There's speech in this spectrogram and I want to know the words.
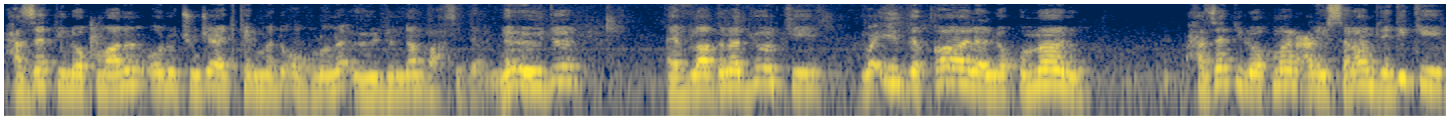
Hazreti Lokman'ın 13. ayet-i kerimede oğluna öğüdünden bahseder. Ne öğüdü? Evladına diyor ki ve iz qala Lokmanu Hazreti Lokman aleyhisselam dedi ki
